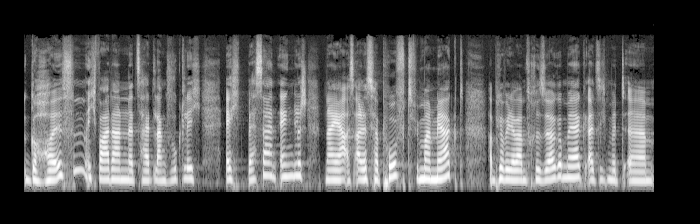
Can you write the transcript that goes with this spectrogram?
geholfen. Ich war dann eine Zeit lang wirklich echt besser in Englisch. Naja, ist alles verpufft, wie man merkt. Habe ich auch wieder beim Friseur gemerkt, als ich mit, ähm,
